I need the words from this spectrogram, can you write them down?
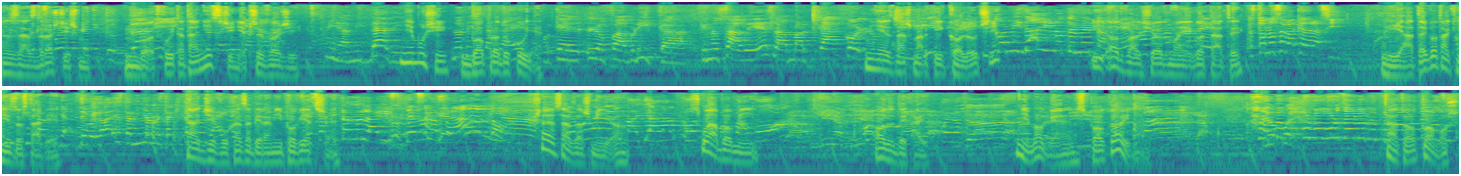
No, Zazdrościsz mi, bo twój tata nic ci nie przywozi. Nie musi, no bo produkuje. no. Nie znasz marki Colucci? Y no I ¿eh? odwal się od mojego taty. Ja tego tak nie zostawię. Ta dziewucha zabiera mi powietrze. Przesadzasz, Mio. Słabo mi. Oddychaj. Nie mogę, spokojnie. Tato, pomóż.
